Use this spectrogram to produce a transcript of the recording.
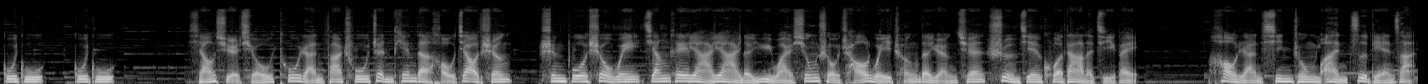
咕咕咕咕，小雪球突然发出震天的吼叫声，声波兽威将黑压压的域外凶兽潮围成的圆圈瞬间扩大了几倍。浩然心中暗自点赞。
